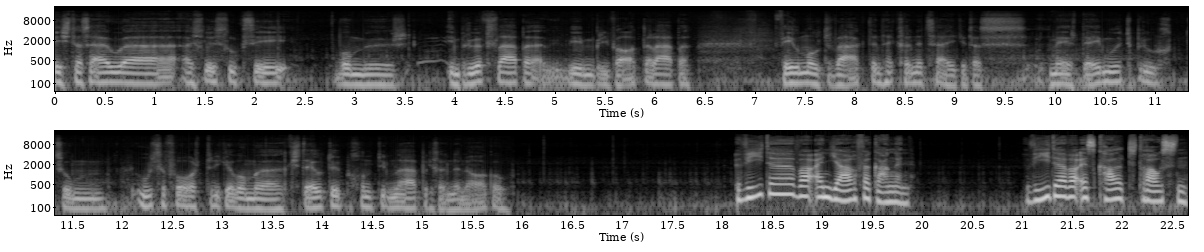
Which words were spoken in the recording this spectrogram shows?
ist das auch äh, ein Schlüssel gewesen, wo wir im Berufsleben wie im privaten Leben vielmal den Weg dann können zeigen dass mehr Demut braucht, um Herausforderungen, die man gestellt bekommt im Leben, können angehen. Wieder war ein Jahr vergangen. Wieder war es kalt draußen.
